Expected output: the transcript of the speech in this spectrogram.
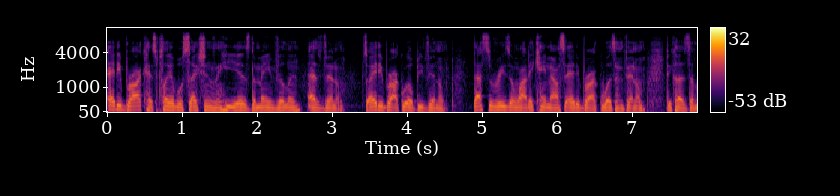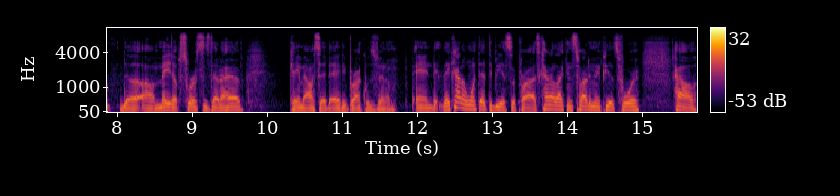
Eddie Brock has playable sections, and he is the main villain as Venom. So Eddie Brock will be Venom. That's the reason why they came out and said Eddie Brock wasn't Venom because the the uh, made up sources that I have came out and said that Eddie Brock was Venom, and they kind of want that to be a surprise, kind of like in Spider-Man PS4, how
